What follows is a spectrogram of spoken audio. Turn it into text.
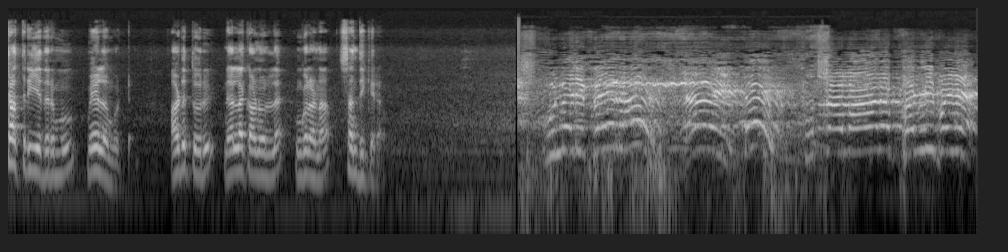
சத்திரிய தர்மமும் மேலங்கொட்டும். அடுத்தொரு நல்ல காணொல்ல உங்களை நான் சந்திக்கிறேன். உன்னுடைய பெயர் சுத்தமான பள்ளி பையன்.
